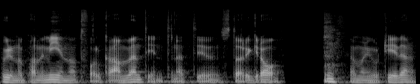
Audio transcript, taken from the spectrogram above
på grund av pandemin och att folk har använt internet i en större grad Mm. än man gjort tidigare.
